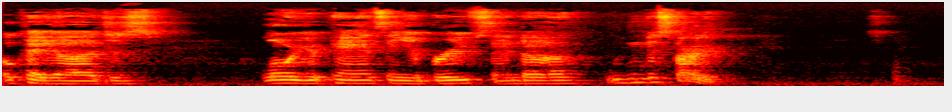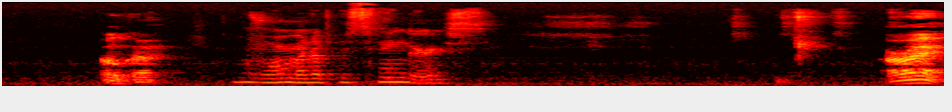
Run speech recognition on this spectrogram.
Okay, uh, just lower your pants and your briefs and, uh, we can get started. Okay. Warming up his fingers. All right.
